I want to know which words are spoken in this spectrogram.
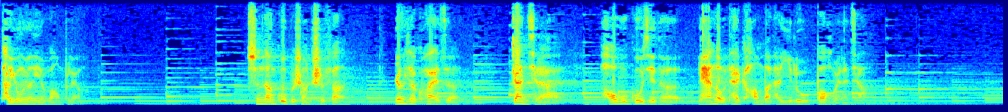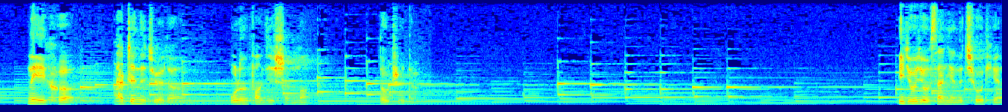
他永远也忘不了。孙楠顾不上吃饭，扔下筷子，站起来，毫无顾忌的连搂带扛把他一路抱回了家。那一刻。他真的觉得，无论放弃什么，都值得。一九九三年的秋天，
